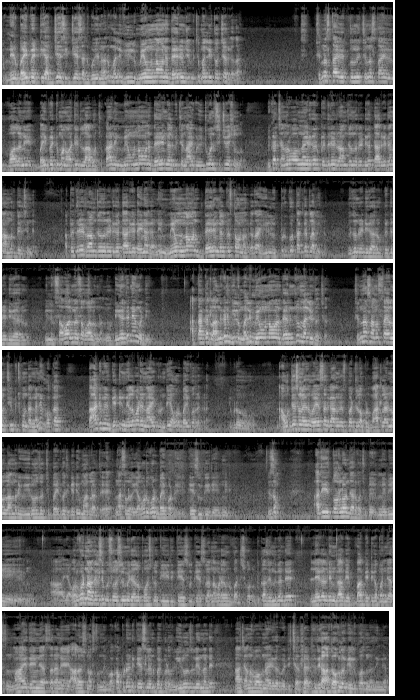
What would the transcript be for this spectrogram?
మీరు భయపెట్టి అది చేసి ఇది చేసి అటు పోయినారు మళ్ళీ వీళ్ళు మేము ఉన్నామనే ధైర్యం చూపించి మళ్ళీ ఇటు వచ్చారు కదా? చిన్న స్థాయి వ్యక్తుల్ని చిన్న స్థాయి వాళ్ళని భయపెట్టి మనం అటు ఇటు లాగొచ్చు. కానీ మేము ఉన్నామని ధైర్యం కల్పించే నాయకుడు ఇటువంటి సిచ్యువేషన్లో బికాజ్ చంద్రబాబు నాయుడు గారు పెద్దిరెడ్డి రామచంద్ర రెడ్డి గారు టార్గెట్ అని అందరూ తెలిసిందే. ఆ పెద్దిరెడ్డి రామచంద్ర రెడ్డి గారు టార్గెట్ అయినా కానీ మేము ఉన్నామని ధైర్యం కల్పిస్తూ ఉన్నారు కదా వీళ్ళు ఇప్పుడు తగ్గట్లా వీళ్ళు. మిథున్ రెడ్డి గారు పెద్దిరెడ్డి గారు వీళ్ళు సవాల్ మీద సవాల్ ఉన్నారు. నువ్వు డి అంటే నేను కూడా డి అది తగ్గట్లా. అందుకని వీళ్ళు మళ్ళీ మేము ఉన్నామని ధైర్యం నుంచి మళ్ళీ ఇటు వచ్చారు. చిన్న సంస్థలను చూపించుకుంటాం కానీ ఒక తాటి మీద గట్టిగా నిలబడే నాయకుడు ఉంటే ఎవరు భయపడరు ఇక్కడ. ఇప్పుడు నా ఉద్దేశం లేదు వైఎస్ఆర్ కాంగ్రెస్ పార్టీలో అప్పుడు మాట్లాడిన వాళ్ళందరూ ఈ రోజు వచ్చి బయటకు వచ్చి గట్టిగా మాట్లాడితే అసలు ఎవడు కూడా భయపడరు ఈ కేసులకి అన్నిటికి నిజం. అది త్వరలో జరగవచ్చు. మేబీ ఎవరు కూడా నాకు తెలిసి ఇప్పుడు సోషల్ మీడియాలో పోస్టులకి ఇది కేసులు కేసులు అన్నా కూడా ఎవరు పట్టించుకోరు. బికాజ్ ఎందుకంటే లీగల్ టీం బాగా బాగా గట్టిగా పనిచేస్తుంది. మా అయితే ఏం చేస్తారనే ఆలోచన వస్తుంది. ఒకప్పుడు అంటే కేసులు అంటే భయపడేవాళ్ళు. ఈ రోజులు ఏంటంటే చంద్రబాబు నాయుడు గారు పెట్టించారు. లేకపోతే ఆ దోహలోకి వెళ్ళిపోతుంది అది ఇంకా.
